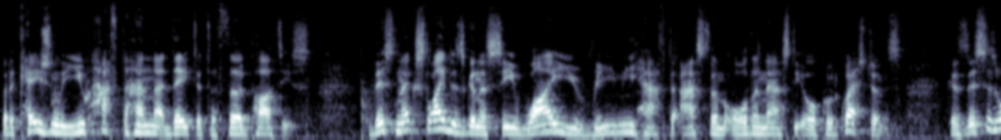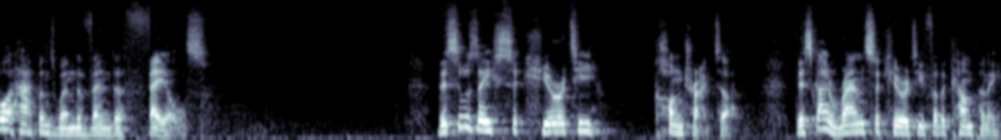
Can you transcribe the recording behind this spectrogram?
but occasionally you have to hand that data to third parties. This next slide is going to see why you really have to ask them all the nasty, awkward questions. Because this is what happens when the vendor fails. This was a security contractor. This guy ran security for the company.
